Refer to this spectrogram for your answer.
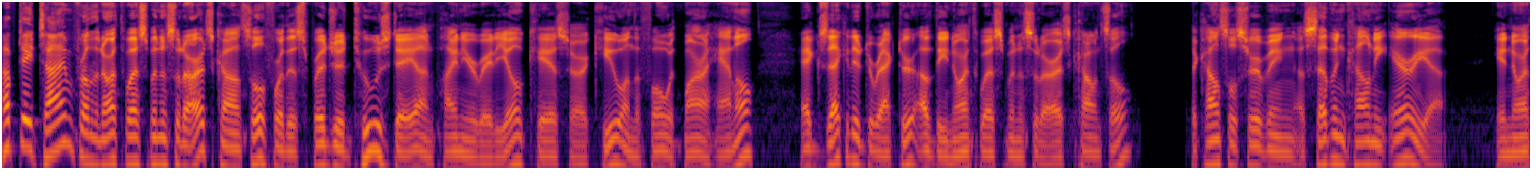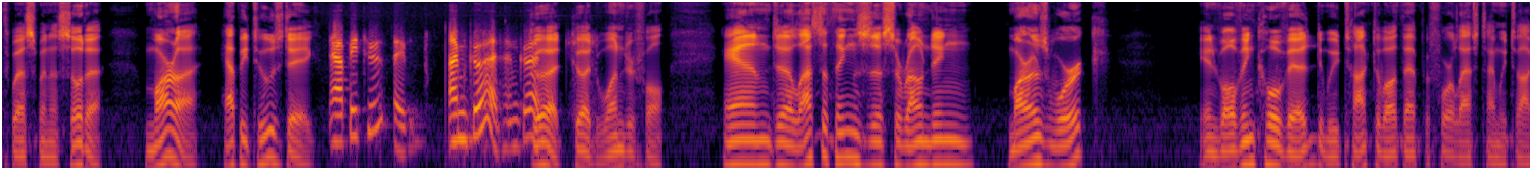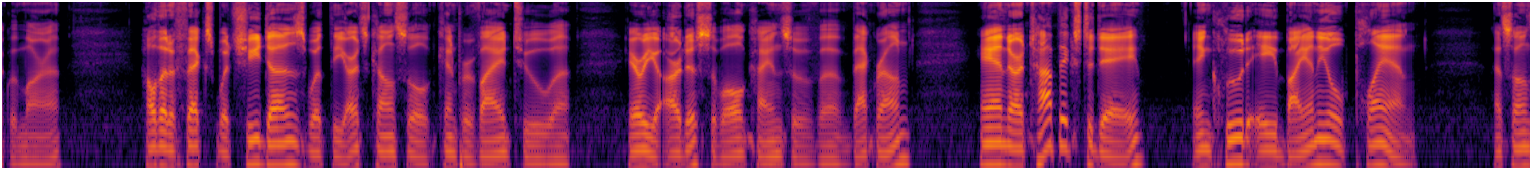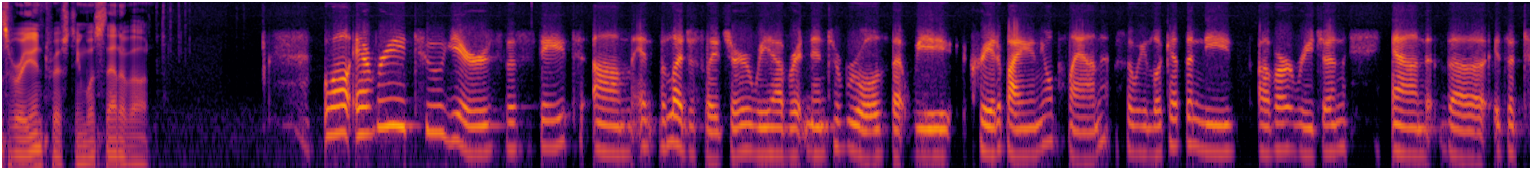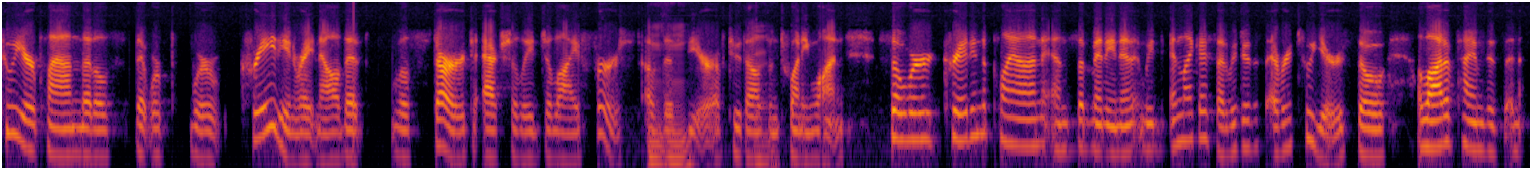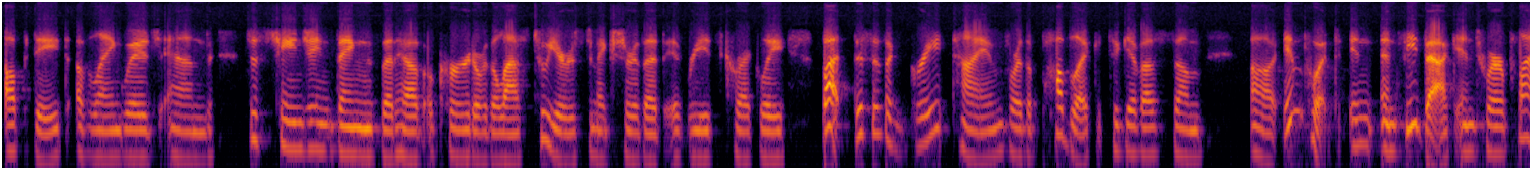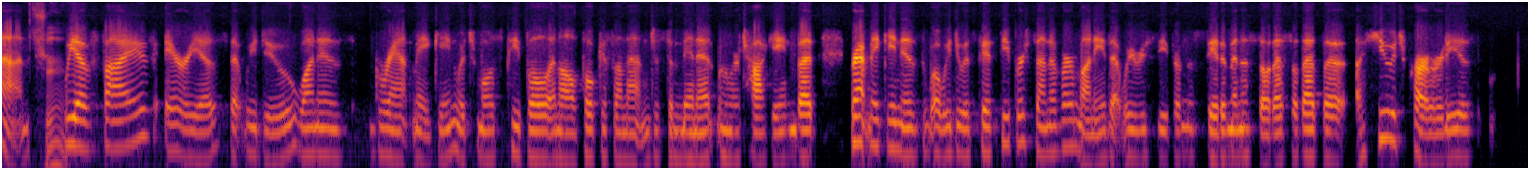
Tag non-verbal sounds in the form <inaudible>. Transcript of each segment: Update time from the Northwest Minnesota Arts Council for this frigid Tuesday on Pioneer Radio, KSRQ, on the phone with Mara Hanel, Executive Director of the Northwest Minnesota Arts Council. The council serving a seven county area in Northwest Minnesota. Mara, happy Tuesday. Happy Tuesday. I'm good. I'm good. Good, good, wonderful. And uh, lots of things uh, surrounding Mara's work involving COVID. We talked about that before last time we talked with Mara. How that affects what she does, what the Arts Council can provide to uh, area artists of all kinds of uh, background. And our topics today include a biennial plan. That sounds very interesting. What's that about? Well, every two years, the state um, and the legislature, we have written into rules that we create a biennial plan. So we look at the needs of our region, and the it's a two-year plan that'll that we're we're creating right now that will start actually July 1st of mm-hmm. this year of 2021. Right. So we're creating the plan and submitting it. And we and like I said, we do this every two years. So a lot of times it's an update of language and just changing things that have occurred over the last two years to make sure that it reads correctly. But this is a great time for the public to give us some uh, input in, and feedback into our plan. Sure. We have five areas that we do. One is grant making, which most people, and I'll focus on that in just a minute when we're talking, but grant making is what we do with 50% of our money that we receive from the state of Minnesota. So that's a, a huge priority is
